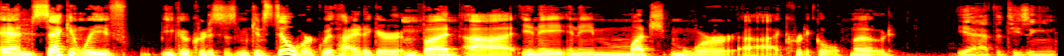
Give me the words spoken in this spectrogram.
and second wave eco criticism can still work with Heidegger, but uh, in a in a much more uh, critical mode. Yeah, after teasing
